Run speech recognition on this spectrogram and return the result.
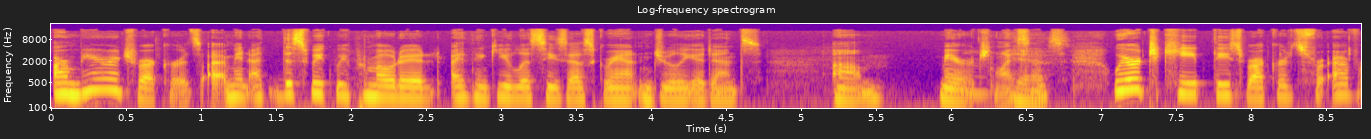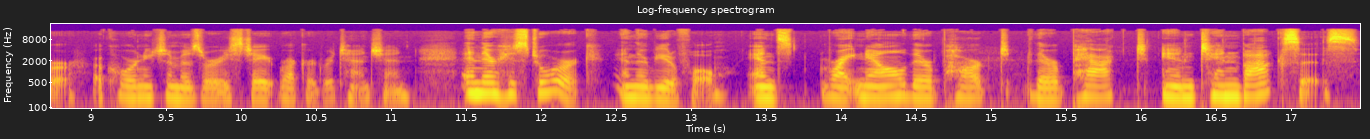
our marriage records. I mean, this week we promoted, I think Ulysses S. Grant and Julia Dent's um, marriage mm, license. We are to keep these records forever, according to Missouri State Record Retention, and they're historic and they're beautiful. And right now they're parked, they're packed in tin boxes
